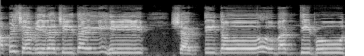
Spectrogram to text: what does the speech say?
अपि च विरचितैः शक्तितो भक्तिपूत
